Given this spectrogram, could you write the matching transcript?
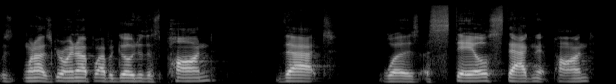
was, when I was growing up, I would go to this pond that was a stale, stagnant pond.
